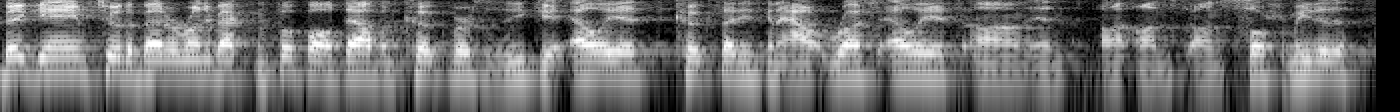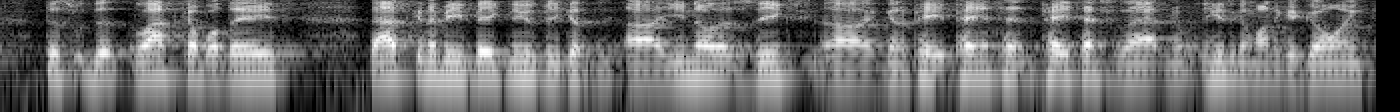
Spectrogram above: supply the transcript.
Big game, two of the better running backs in football, Dalvin Cook versus Ezekiel Elliott. Cook said he's going to outrush Elliott um, in, on, on, on social media this the last couple days. That's going to be big news because uh, you know that Zeke's uh, going to pay, pay, pay attention to that and he's going to want to get going.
